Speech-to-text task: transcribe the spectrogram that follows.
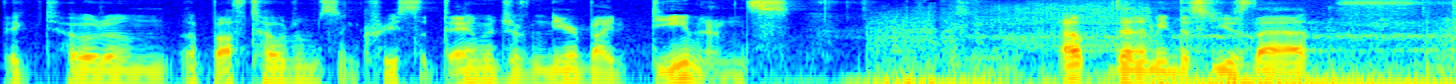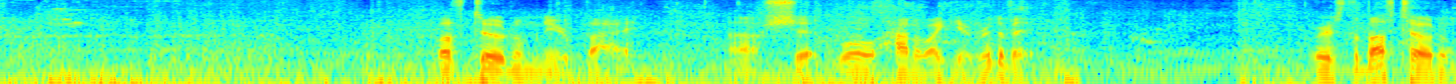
Big totem, uh, buff totems increase the damage of nearby demons. Oh, then I mean just use that. Buff totem nearby. Oh shit, well how do I get rid of it? Where's the buff totem?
